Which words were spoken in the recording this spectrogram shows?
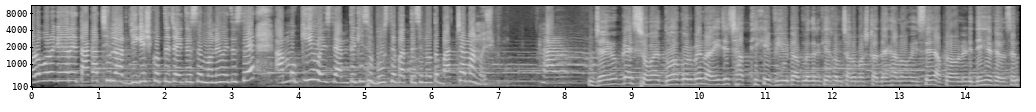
বড় বড় করে তাকাচ্ছিল আর জিজ্ঞেস করতে চাইতেছে, মনে হইতেছে, আম্মু, কি হয়েছে? আমি তো কিছু বুঝতে পারতেছি না তো বাচ্চা মানুষ। আর যাই হোক গাইস সবাই দোয়া করবেন। আর এই যে ছাদ থেকে ভিডিওটা আপনাদেরকে এখন চারপাশটা দেখানো হয়েছে, আপনারা অলরেডি দেখে ফেলছেন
